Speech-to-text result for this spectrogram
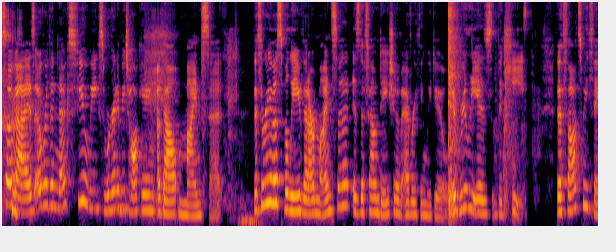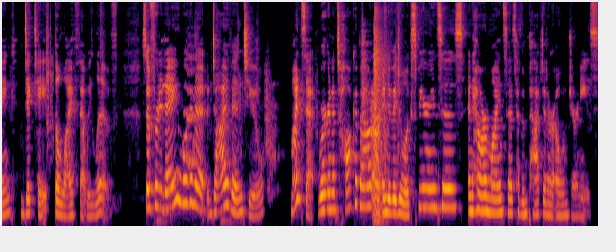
So, guys, over the next few weeks, we're going to be talking about mindset. The three of us believe that our mindset is the foundation of everything we do. It really is the key. The thoughts we think dictate the life that we live. So, for today, we're going to dive into mindset. We're going to talk about our individual experiences and how our mindsets have impacted our own journeys.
